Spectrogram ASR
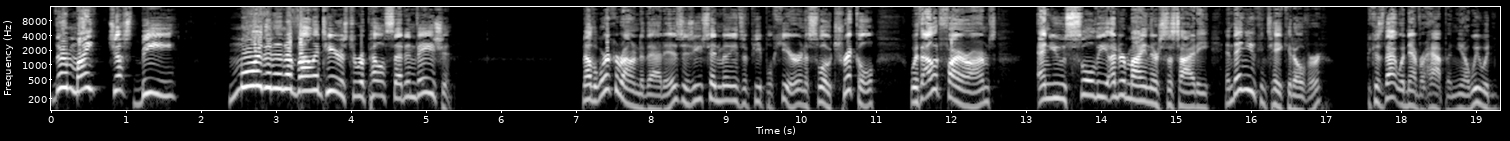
there might just be more than enough volunteers to repel said invasion. Now the workaround to that is, is you send millions of people here in a slow trickle without firearms and you slowly undermine their society, and then you can take it over because that would never happen. You know, we would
